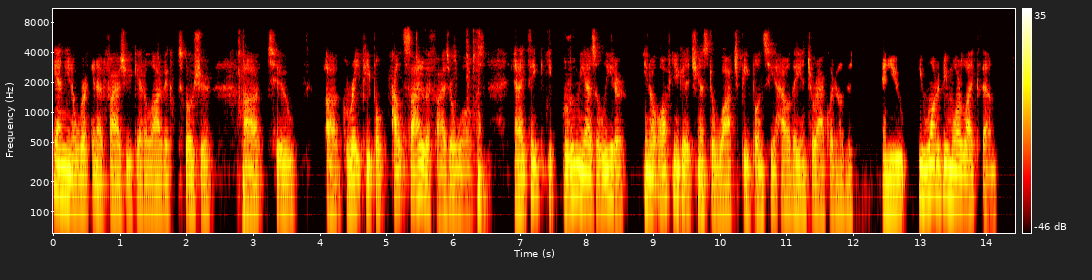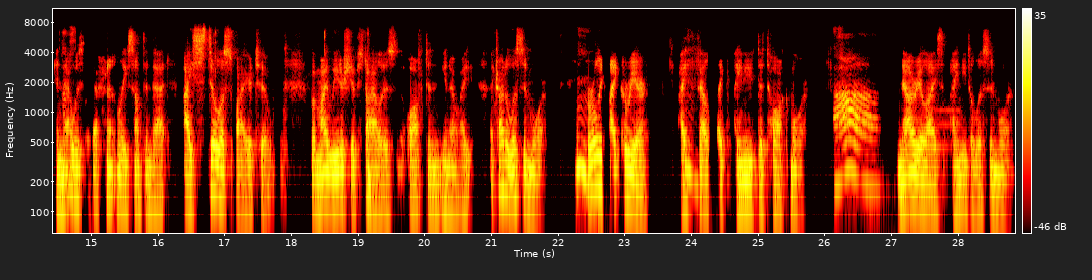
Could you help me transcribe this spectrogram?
And, you know, working at Pfizer, you get a lot of exposure uh, to uh, great people outside of the Pfizer walls. And I think it grew me as a leader. You know, often you get a chance to watch people and see how they interact with others, and you you want to be more like them. And that was definitely something that I still aspire to. But my leadership style is often, you know, I, I try to listen more. Mm. Early in my career, I mm. felt like I needed to talk more. Ah. Now I realize I need to listen more,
